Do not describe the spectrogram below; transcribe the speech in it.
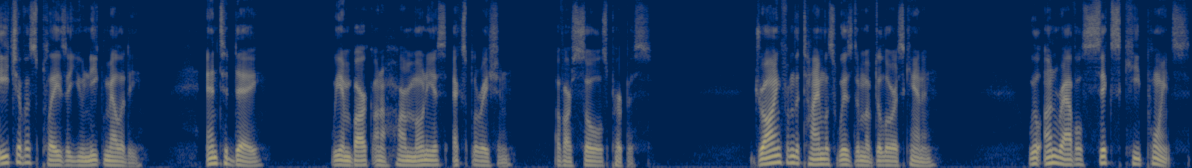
each of us plays a unique melody, and today we embark on a harmonious exploration of our soul's purpose. Drawing from the timeless wisdom of Dolores Cannon, we'll unravel six key points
